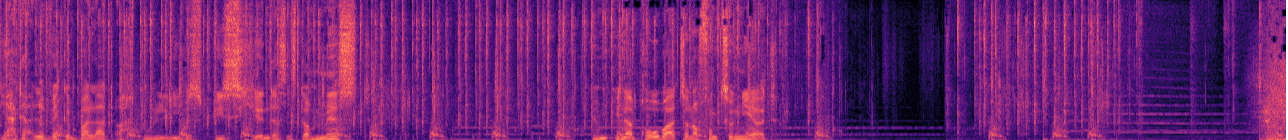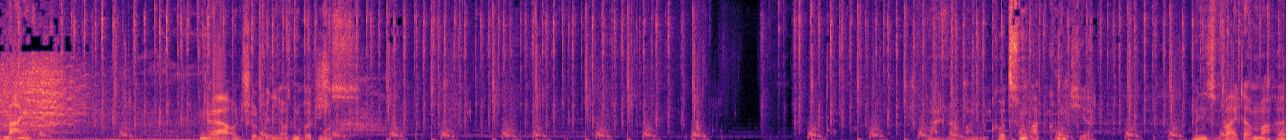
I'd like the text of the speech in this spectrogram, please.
Die hat er alle weggeballert. Ach du liebes Bieschen, das ist doch Mist. In der Probe hat es doch noch funktioniert. Nein. Ja, und schon bin ich aus dem Rhythmus. Mann, oh Mann, kurz vom Abgrund hier. Wenn ich so weitermache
